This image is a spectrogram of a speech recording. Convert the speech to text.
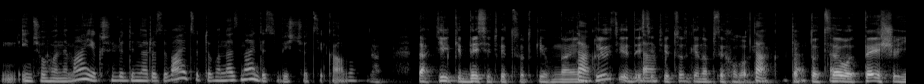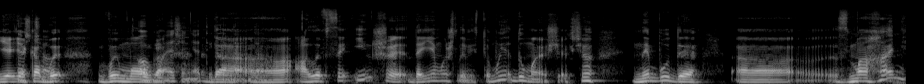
іншого немає. Якщо людина розвивається, то вона знайде собі, що цікаво. Так, тільки 10% на Так, інклюзію, 10% на психологію. Так, тобто, так, це так. от те, що є, Те, яка що ви, вимога. Обмеження такі. Да, Да, да. Але все інше дає можливість. Тому я думаю, що якщо не буде а, змагань,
